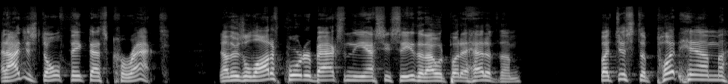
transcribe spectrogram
And I just don't think that's correct. Now, there's a lot of quarterbacks in the SEC that I would put ahead of them, but just to put him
